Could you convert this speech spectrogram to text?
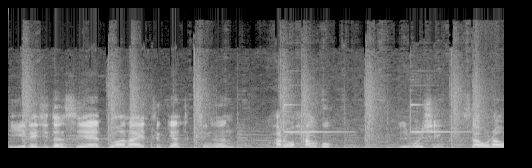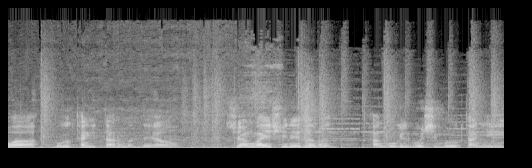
이 레지던스의 또 하나의 특이한 특징은 바로 한국 일본식 사우나와 목욕탕이 있다는 건데요. 치앙마이 시내에서는 한국 일본식 목욕탕이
